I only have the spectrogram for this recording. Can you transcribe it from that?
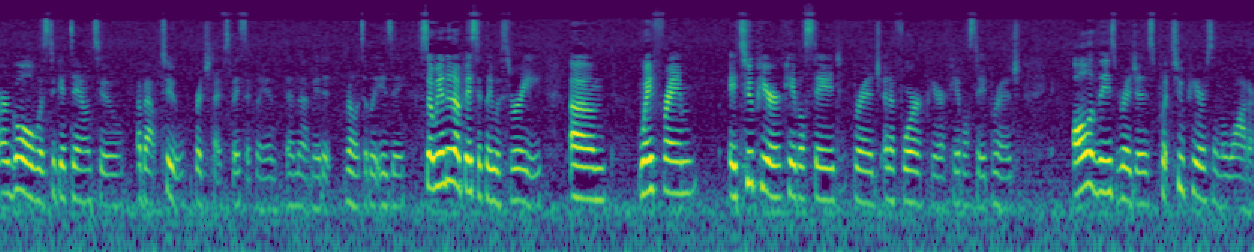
our goal was to get down to about two bridge types, basically, and, and that made it relatively easy. So we ended up basically with three. Um, wave frame, a two-pier cable-stayed bridge, and a four-pier cable-stayed bridge. All of these bridges put two piers in the water.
